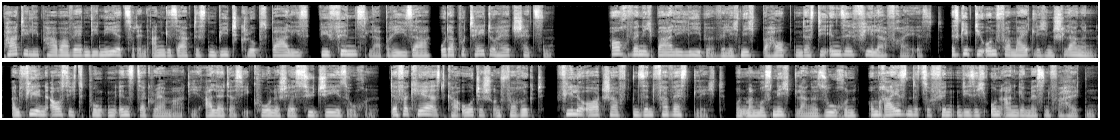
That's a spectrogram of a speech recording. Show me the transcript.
Partyliebhaber werden die Nähe zu den angesagtesten Beachclubs Balis wie Fins, La Brisa oder Potato Head schätzen. Auch wenn ich Bali liebe, will ich nicht behaupten, dass die Insel fehlerfrei ist. Es gibt die unvermeidlichen Schlangen, an vielen Aussichtspunkten Instagrammer, die alle das ikonische Sujet suchen. Der Verkehr ist chaotisch und verrückt, viele Ortschaften sind verwestlicht und man muss nicht lange suchen, um Reisende zu finden, die sich unangemessen verhalten.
